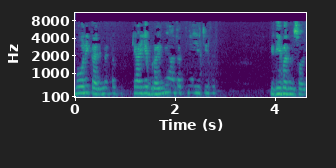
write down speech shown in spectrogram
وہ نہیں کر رہی، میں کیا یہ برائی میں آ جاتی ہیں یہ چیزیں؟ غیبت میں سوری۔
